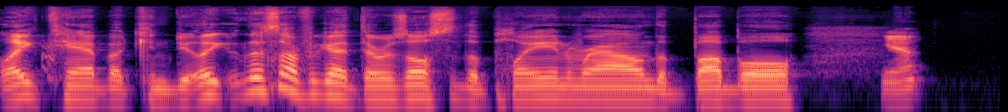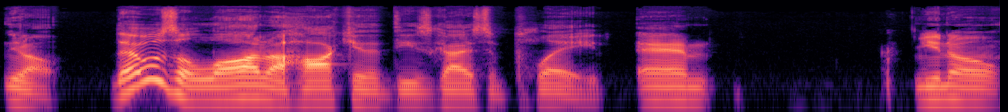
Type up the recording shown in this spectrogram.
like Tampa can do. Like let's not forget there was also the playing round, the bubble. Yeah. You know, that was a lot of hockey that these guys have played. And you know,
